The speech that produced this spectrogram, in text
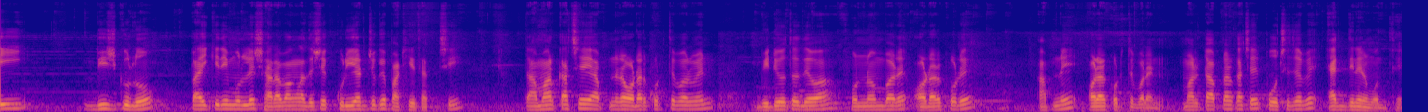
এই বীজগুলো পাইকারি মূল্যে সারা বাংলাদেশে কুরিয়ার যোগে পাঠিয়ে থাকছি। তো আমার কাছে আপনারা অর্ডার করতে পারবেন। ভিডিওতে দেওয়া ফোন নম্বরে অর্ডার করে আপনি অর্ডার করতে পারেন। মালটা আপনার কাছে পৌঁছে যাবে একদিনের মধ্যে।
